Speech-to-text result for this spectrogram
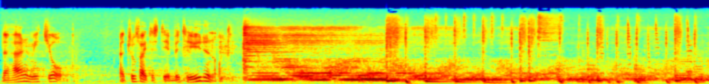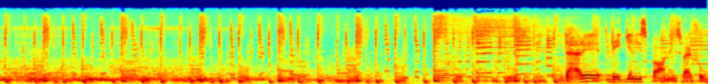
Det här är mitt jobb. Jag tror faktiskt det betyder något. Här är Viggen i spaningsversion.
